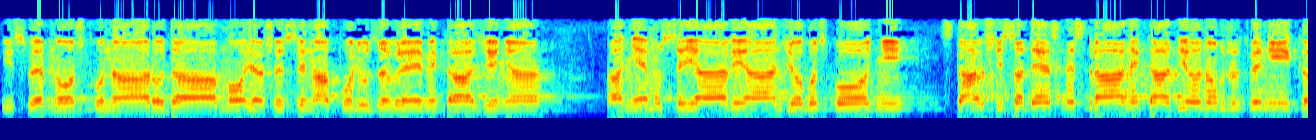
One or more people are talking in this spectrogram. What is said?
I sve mnoštvo naroda moljaše se na polju za vreme kađenja, a njemu se javi anđeo gospodnji, stavši sa desne strane onog žrtvenika.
